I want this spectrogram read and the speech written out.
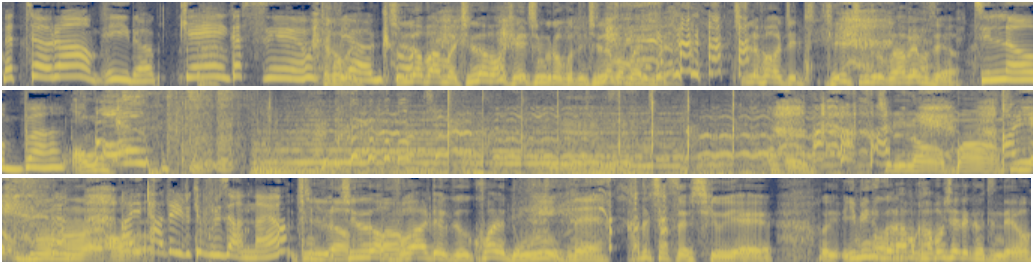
나처럼 이렇게 가슴 잠깐만. 질러봐 한번 질러봐가 제일 징그럽거든. 질러봐 한번 해주세요. 질러봐가 제, 제일 징그럽고 한번 해보세요. 질러봐. 어우. 예, 예. 질러봐. 아니, 어, 아니 다들 이렇게 부르지 않나요? 질러, 질러 부할 때 그 코 안에 농이 네. 가득 찼어요, 지금, 예. 어, 이민국을 한번 가보셔야 될 것 같은데요.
